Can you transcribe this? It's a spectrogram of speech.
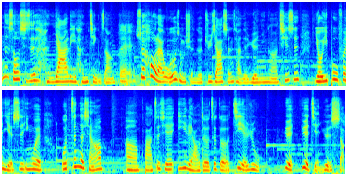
那时候其实很压力，很紧张。对，所以后来我为什么选择居家生产的原因啊，其实有一部分也是因为我真的想要，呃，把这些医疗的这个介入越越减越少。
